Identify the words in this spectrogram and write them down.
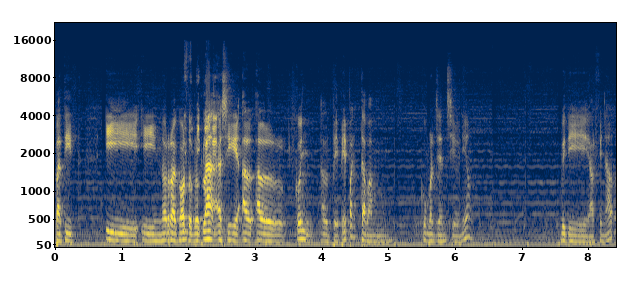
petit i, i no recordo, però clar, o sigui, el, el, cony, el PP pactava amb Convergència i Unió. Vull dir, al final...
